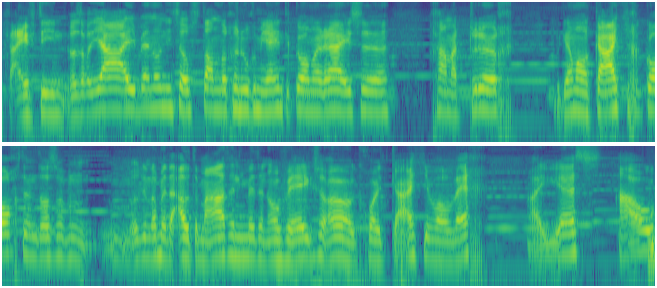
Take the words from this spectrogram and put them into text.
15. Was ik, ja, je bent nog niet zelfstandig genoeg om hierheen te komen reizen. Ga maar terug. Heb ik helemaal een kaartje gekocht. En het was een, nog met de automaat en niet met een OV. Ik zei, oh, ik gooi het kaartje wel weg. Ah, yes. Auw.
